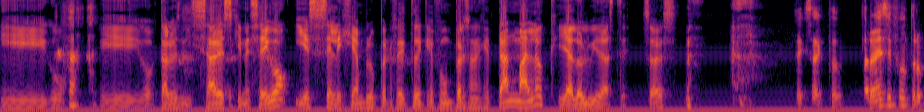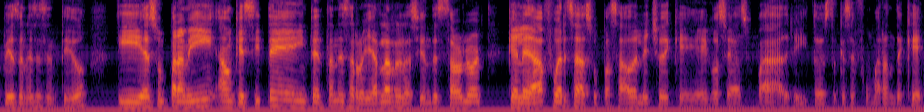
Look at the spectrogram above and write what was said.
ego, ego. Tal vez ni sabes quién es Ego y ese es el ejemplo perfecto de que fue un personaje tan malo que ya lo olvidaste, ¿sabes? Exacto. Para mí sí fue un tropiezo en ese sentido. Y eso para mí, aunque sí te intentan desarrollar la relación de Star-Lord, que le da fuerza a su pasado, el hecho de que Ego sea su padre y todo esto que se fumaron, de que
